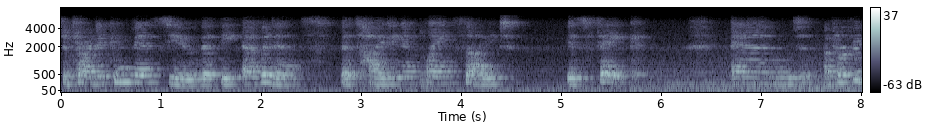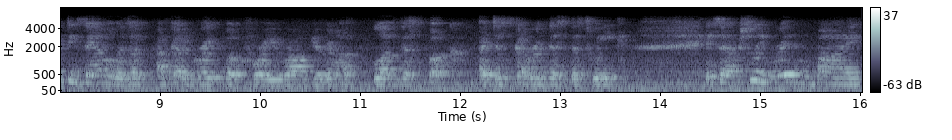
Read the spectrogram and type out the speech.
to try to convince you that the evidence that's hiding in plain sight is fake. And a perfect example is I've, I've got a great book for you, Rob. You're going to love this book. I discovered this this week. It's actually written by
